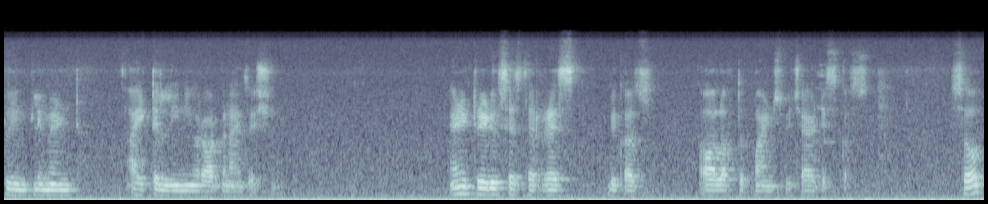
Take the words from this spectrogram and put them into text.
to implement ITIL in your organization. And it reduces the risk because all of the points which I discussed. So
